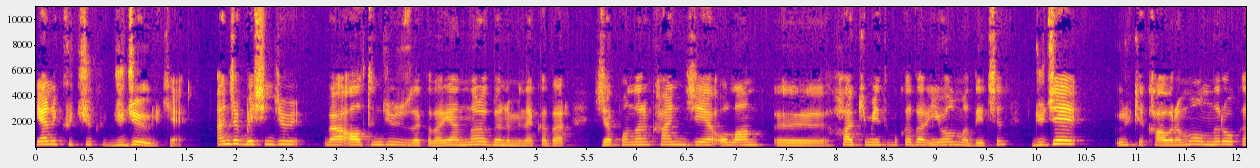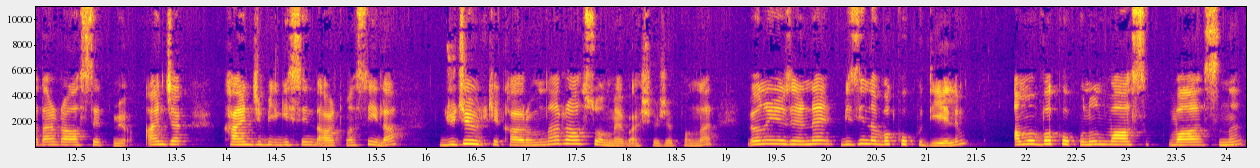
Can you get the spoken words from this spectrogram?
Yani küçük, cüce ülke. Ancak 5. ve 6. yüzyıla kadar yani Nara dönemine kadar Japonların kanjiye olan e, hakimiyeti bu kadar iyi olmadığı için cüce ülke kavramı onları o kadar rahatsız etmiyor. Ancak kanji bilgisinin de artmasıyla cüce ülke kavramından rahatsız olmaya başlıyor Japonlar. Ve onun üzerine biz yine Wakoku diyelim ama Wakoku'nun va'sı, va'sını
